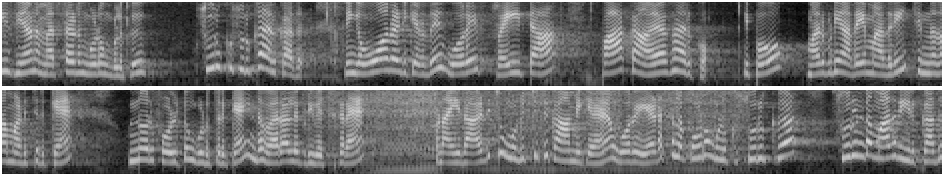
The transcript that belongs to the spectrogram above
ஈஸியான மெத்தடும் கூட உங்களுக்கு சுருக்கு சுருக்காக இருக்காது. நீங்கள் ஓர் அடிக்கிறது ஒரே ஸ்ட்ரைட்டாக பார்க்க அழகாக இருக்கும். இப்போது மறுபடியும் அதே மாதிரி சின்னதாக மடிச்சிருக்கேன். இன்னொரு ஃபோல்ட்டும் கொடுத்துருக்கேன். இந்த விரல் இப்படி வச்சுக்கிறேன். இப்போ நான் இதை அடித்து முடிச்சுட்டு காமிக்கிறேன். ஒரு இடத்துல கூட உங்களுக்கு சுருக்க சுருண்ட மாதிரி இருக்காது.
